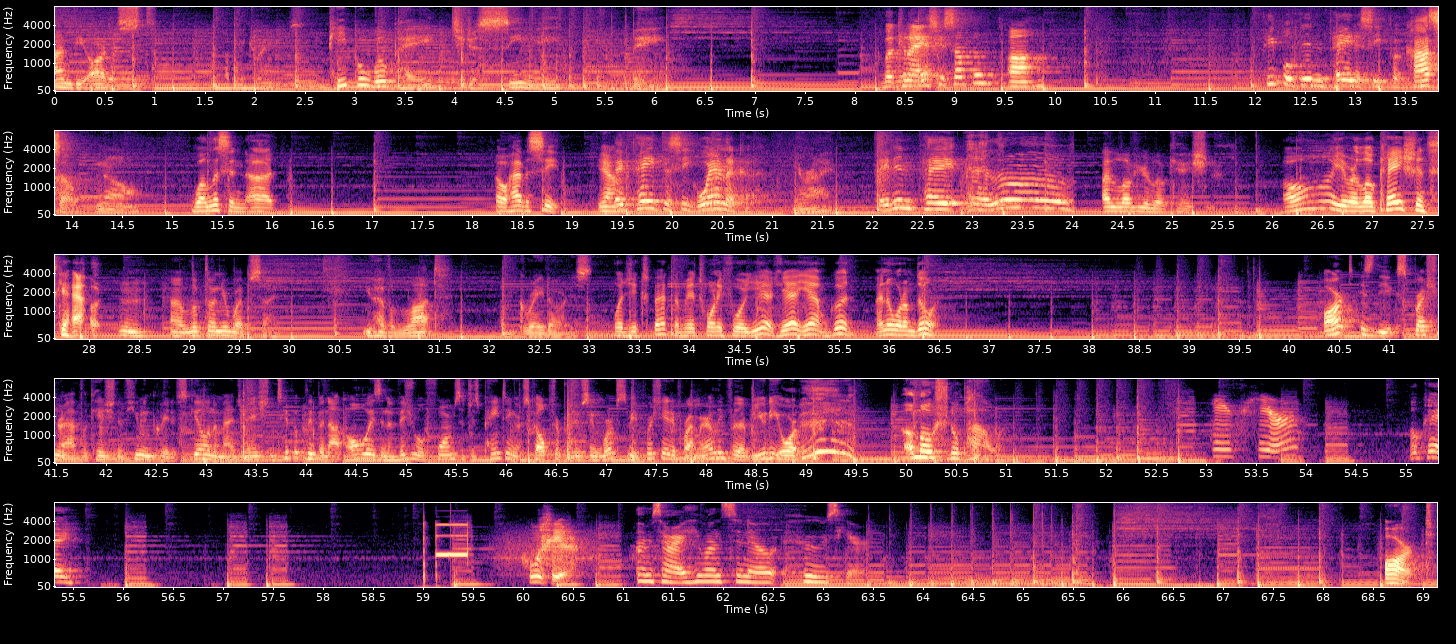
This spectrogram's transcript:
I'm the artist of your dreams. People will pay to just see me be. But can I ask you something? Uh huh. People didn't pay to see Picasso. No. Well, listen, uh, oh, have a seat. Yeah. They paid to see Guernica. You're right. They didn't pay. I love your location. Oh, you're a location scout. Mm, I looked on your website. You have a lot of great artists. What'd you expect? I'm here 24 years. Yeah, yeah, I'm good. I know what I'm doing. Art is the expression or application of human creative skill and imagination, typically but not always in a visual form such as painting or sculpture, producing works to be appreciated primarily for their beauty or emotional power. He's here. Okay. Who's here? I'm sorry, he wants to know who's here. Art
